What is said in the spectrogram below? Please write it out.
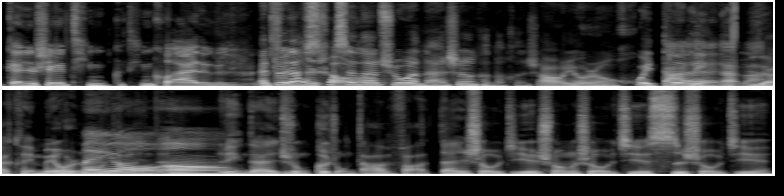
感觉是一个挺挺可爱的一个礼物，哎，对，现在很少。现在去问男生，可能很少有人会打领带吧？Exactly，没有人会打领没有带。嗯领带这种各种打法，单手结、双手结、四手结、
